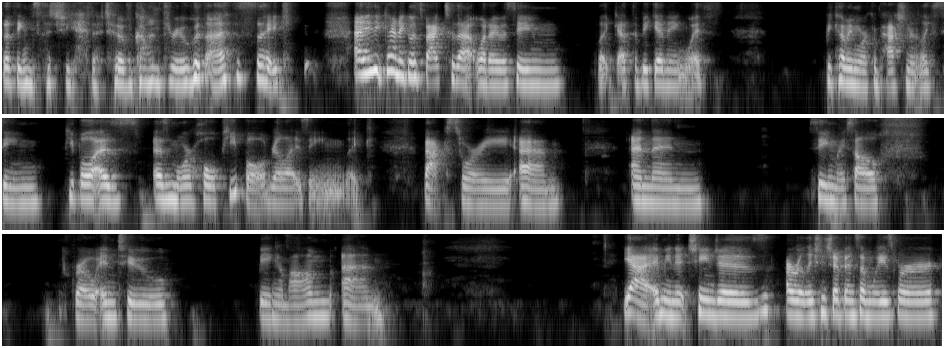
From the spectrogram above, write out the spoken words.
the things that she had to have gone through with us like think it kind of goes back to that what i was saying like at the beginning with becoming more compassionate like seeing people as as more whole people realizing like backstory um and then seeing myself grow into being a mom um yeah i mean it changes our relationship in some ways where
